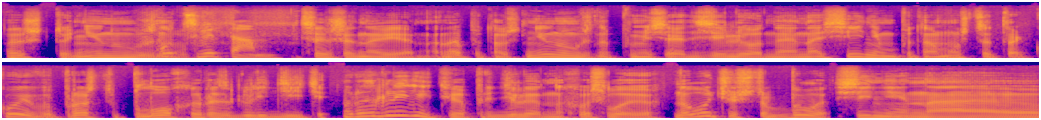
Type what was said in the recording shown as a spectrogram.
Ну, что не нужно... По цветам. Совершенно верно, да, потому что не нужно помещать зеленое на синем, потому что такое вы просто плохо разглядите. Ну, разглядите в определенных условиях. Но лучше, чтобы было синее на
